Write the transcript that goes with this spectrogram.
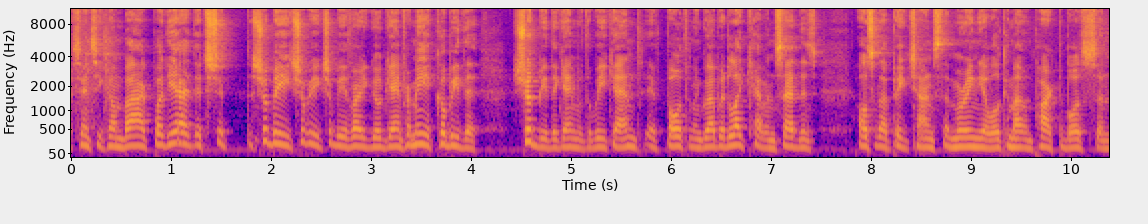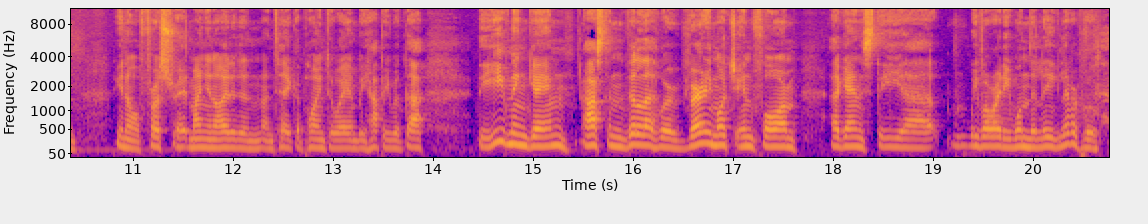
since he come back. But yeah, it should should be should be should be a very good game for me. It could be the should be the game of the weekend if both of them go. But like Kevin said, there's also that big chance that Mourinho will come out and park the bus and you know frustrate Man United and, and take a point away and be happy with that. The evening game, Aston Villa, who are very much in form against the uh, we've already won the league Liverpool.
